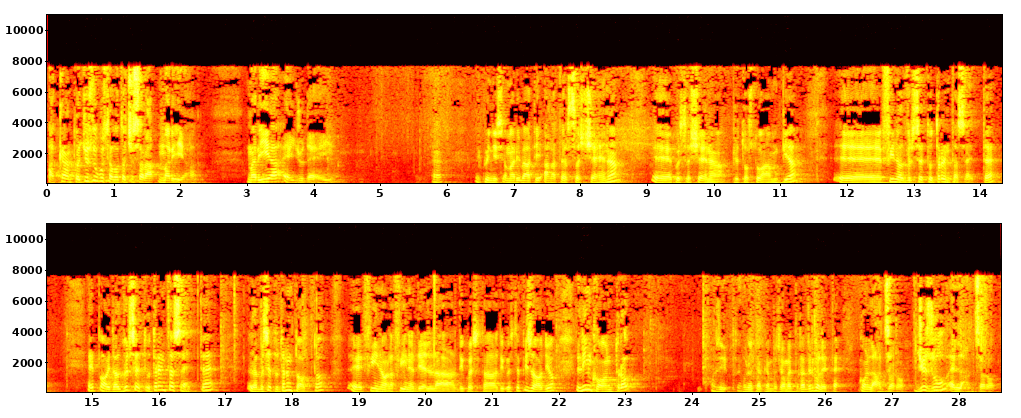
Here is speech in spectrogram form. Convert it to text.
Accanto a Gesù questa volta ci sarà Maria. Maria e i giudei. Eh? E quindi siamo arrivati alla terza scena, eh, questa scena piuttosto ampia, eh, fino al versetto 37 e poi dal versetto 37 dal versetto 38 eh, fino alla fine della, di, questo episodio, l'incontro, così se volete anche possiamo mettere tra virgolette, con Lazzaro. Gesù e Lazzaro.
